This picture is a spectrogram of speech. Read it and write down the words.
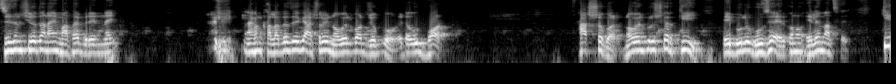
সৃজনশীলতা নাই, মাথায় ব্রেন নাই। এখন খালাদা জিয়াকে আসলে নোবেল পাওয়ার যোগ্য, এটা উদ্ভট। হাস্যকর। নোবেল পুরস্কার কি? এই বুলু বুঝে, এর কোনো এলেম আছে? কি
